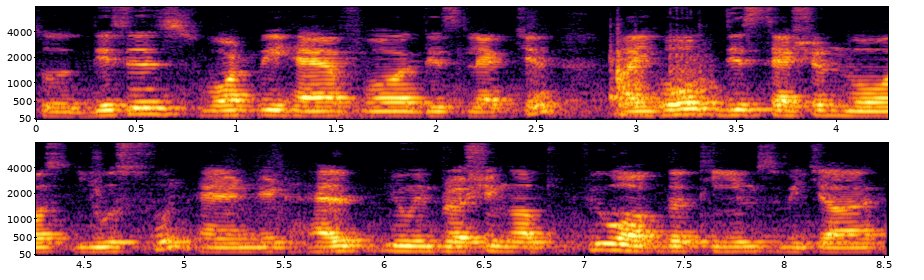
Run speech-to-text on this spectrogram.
So this is what we have for this lecture. I hope this session was useful and it helped you in brushing up few of the themes which are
